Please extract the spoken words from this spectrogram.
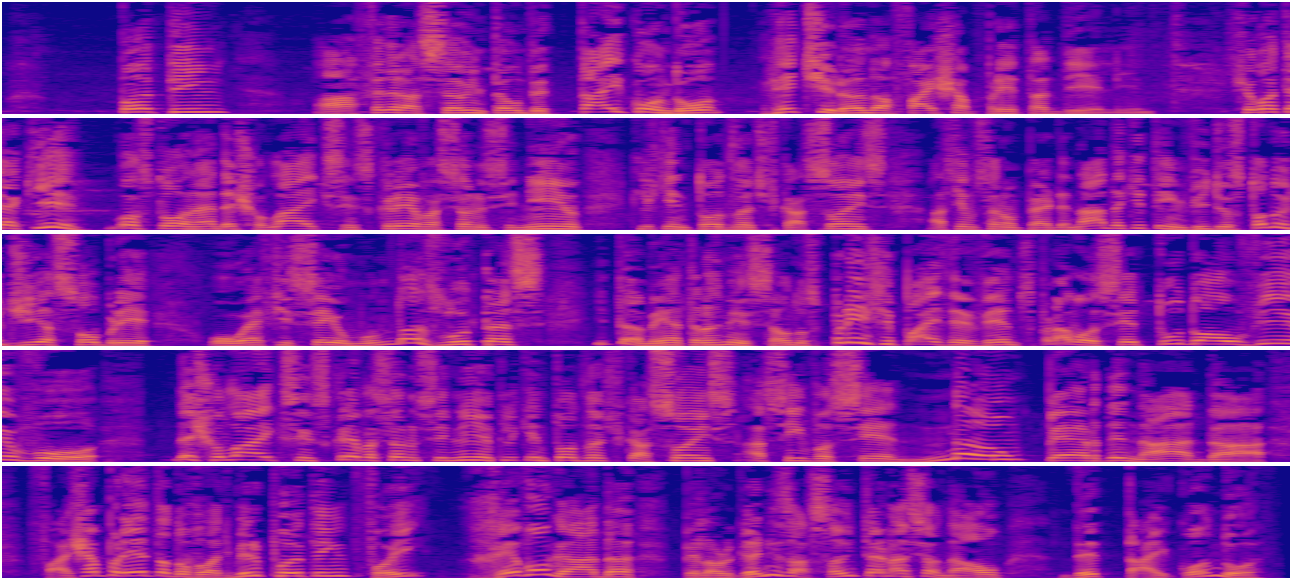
Putin, a federação então de Taekwondo, retirando a faixa preta dele. Chegou até aqui? Gostou, né? Deixa o like, se inscreva, acione o sininho, clique em todas as notificações, assim você não perde nada, que tem vídeos todo dia sobre o UFC e o mundo das lutas e também a transmissão dos principais eventos para você, tudo ao vivo. Deixa o like, se inscreva, acione o sininho, clique em todas as notificações, assim você não perde nada. Faixa preta do Vladimir Putin foi revogada pela Organização Internacional de Taekwondo.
